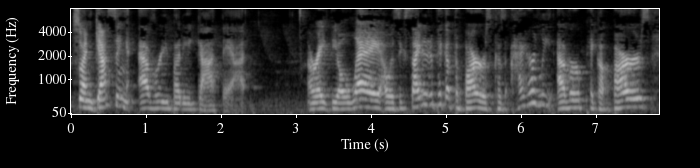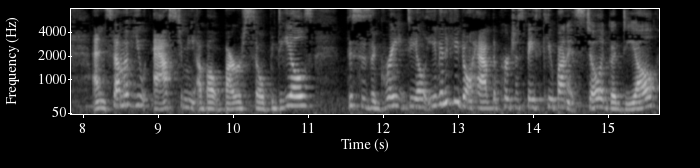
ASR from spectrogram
So I'm guessing everybody got that. All right, the Olay, I was excited to pick up the bars because I hardly ever pick up bars. And some of you asked me about bar soap deals. This is a great deal. Even if you don't have the purchase-based coupon, it's still a good deal.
